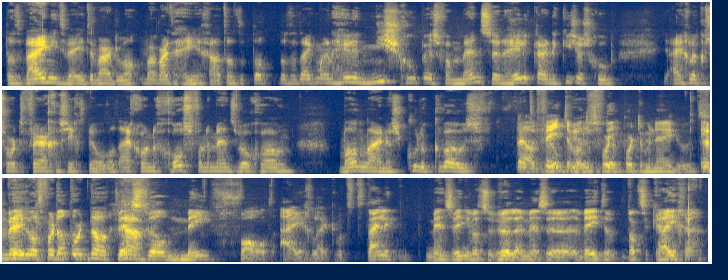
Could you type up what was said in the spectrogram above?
Dat wij niet weten waar, het land- waar, waar het heen gaat. Dat, dat, dat het eigenlijk maar een hele nichegroep is van mensen, een hele kleine kiezersgroep, die eigenlijk een soort vergezicht wil. Dat eigenlijk gewoon de gros van de mensen wil gewoon one-liners, coole quotes, vette Nou, weten wat het voor de portemonnee doet. En Ik weten wat voor de dat het port dat. best Ja. wel meevalt eigenlijk. Want uiteindelijk, mensen weten niet wat ze willen. Mensen weten wat ze krijgen.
